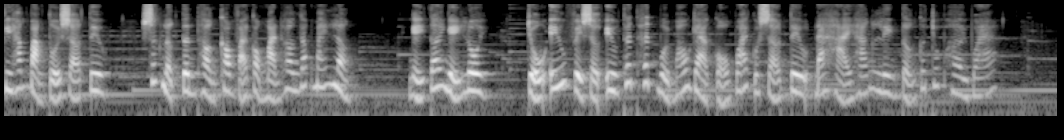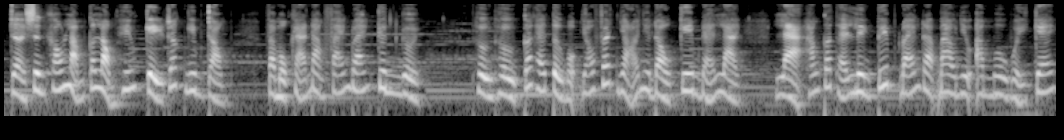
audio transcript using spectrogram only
Khi hắn bằng tuổi sở tiêu, sức lực tinh thần không phải còn mạnh hơn gấp mấy lần. Nghĩ tới nghĩ lui, chủ yếu vì sự yêu thích hít mùi máu gà cổ quái của sở tiêu đã hại hắn liên tưởng có chút hơi quá. Trời sinh khấu lẫm có lòng hiếu kỳ rất nghiêm trọng và một khả năng phán đoán kinh người. Thường thường có thể từ một dấu vết nhỏ như đầu kim để lại là hắn có thể liên tiếp đoán ra bao nhiêu âm mưu quỷ kế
